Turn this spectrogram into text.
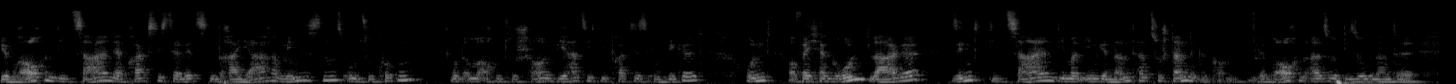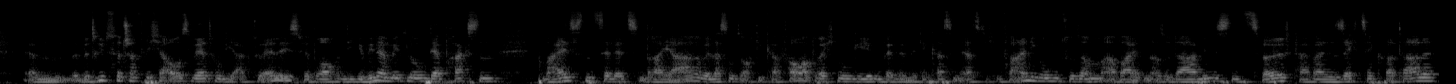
Wir brauchen die Zahlen der Praxis der letzten drei Jahre mindestens, um zu gucken und um auch um zu schauen, wie hat sich die Praxis entwickelt und auf welcher Grundlage sind die Zahlen, die man Ihnen genannt hat, zustande gekommen. Wir brauchen also die sogenannte ähm, betriebswirtschaftliche Auswertung, die aktuell ist. Wir brauchen die Gewinnermittlung der Praxen, meistens der letzten drei Jahre. Wir lassen uns auch die KV-Abrechnung geben, wenn wir mit den kassenärztlichen Vereinigungen zusammenarbeiten. Also da mindestens zwölf, teilweise 16 Quartale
